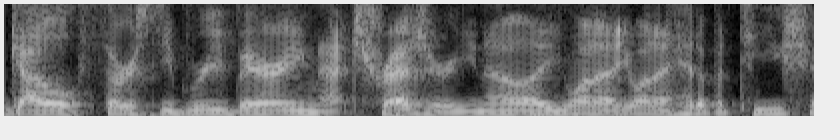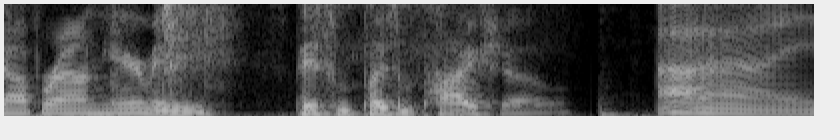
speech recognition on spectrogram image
got a little thirsty reburying that treasure. You know, you want to you want to hit up a tea shop around here, maybe pay some play some Pai Sho. Uh,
